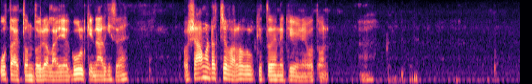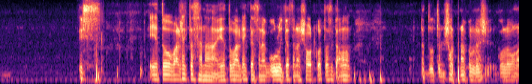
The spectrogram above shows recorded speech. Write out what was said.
কোথায় তন দইরা লাইয়া? গোল কিনা আর কিছু হ্যাঁ অবশ্য আমারটা হচ্ছে ভালো গোল কিন্তু এনে কি হয়নি বর্তমান? ইস, এ তো ভালো ঠেকতেছে না, এ তো ভালো ঠেকতেছে না, গোল হইতেছে না শর্ট করতেছে তো আমার দু তিন শট না করলে গোল না।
